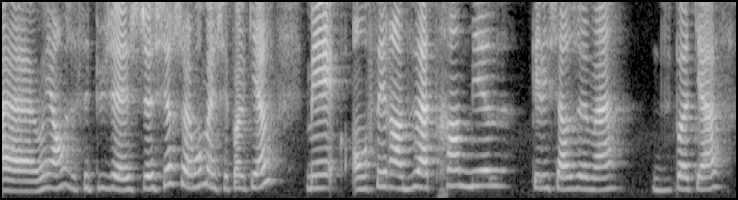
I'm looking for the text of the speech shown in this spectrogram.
euh, voyons, je sais plus, je, je cherche un mot, mais je sais pas lequel. Mais on s'est rendu à 30 000 téléchargements du podcast.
